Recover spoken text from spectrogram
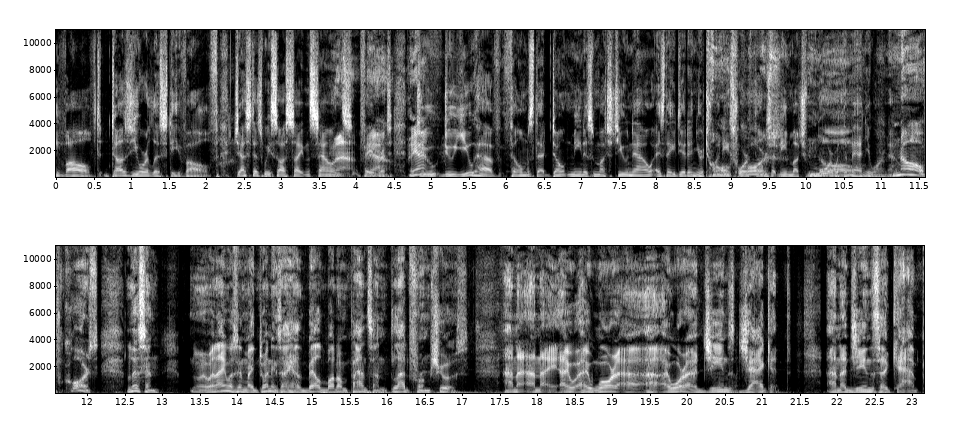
evolved? Does your list evolve? Just as we saw Sight and Sound's Yeah, favorite, yeah, yeah. do do you have films that don't mean as much to you now as they did in your Oh, twenties, of or films course. that mean much more with the man you are now? No, of course. Listen, when I was in my twenties, I had bell-bottom pants and platform shoes, and I- and I, I, I wore a, I wore a jeans jacket and a jeans uh, cap.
